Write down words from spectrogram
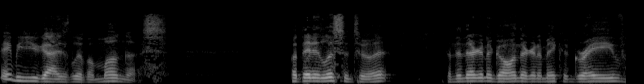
maybe you guys live among us. But they didn't listen to it. And then they're going to go and they're going to make a grave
